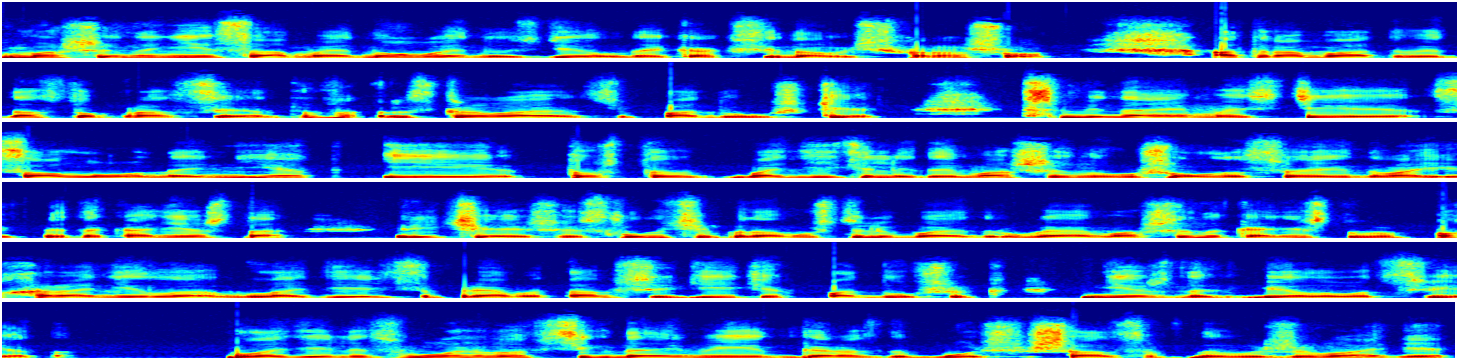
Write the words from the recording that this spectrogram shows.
машина не самая новая, но сделанная, как всегда, очень хорошо, отрабатывает на 100%, раскрываются подушки, сминаемости салона нет, и то, что водитель этой машины ушел на своих двоих, это, конечно, редчайший случай, потому что любая другая машина, конечно, бы похоронила владельца прямо там среди этих подушек нежных белого цвета. Владелец Volvo всегда имеет гораздо больше шансов на выживание,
